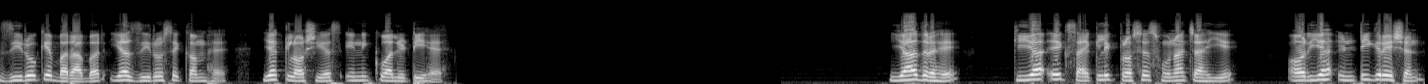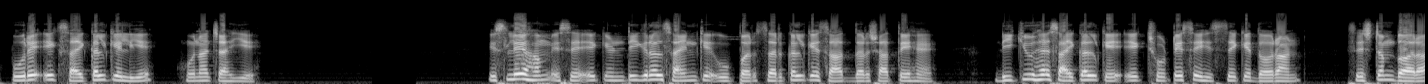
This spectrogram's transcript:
ज़ीरो के बराबर या ज़ीरो से कम है, यह क्लॉशियस इनइक्वालिटी है। याद रहे कि यह एक साइक्लिक प्रोसेस होना चाहिए और यह इंटीग्रेशन पूरे एक साइकिल के लिए होना चाहिए। इसलिए हम इसे एक इंटीग्रल साइन के ऊपर सर्कल के साथ दर्शाते हैं। dq है साइकिल के एक छोटे से हिस्से के दौरान सिस्टम द्वारा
